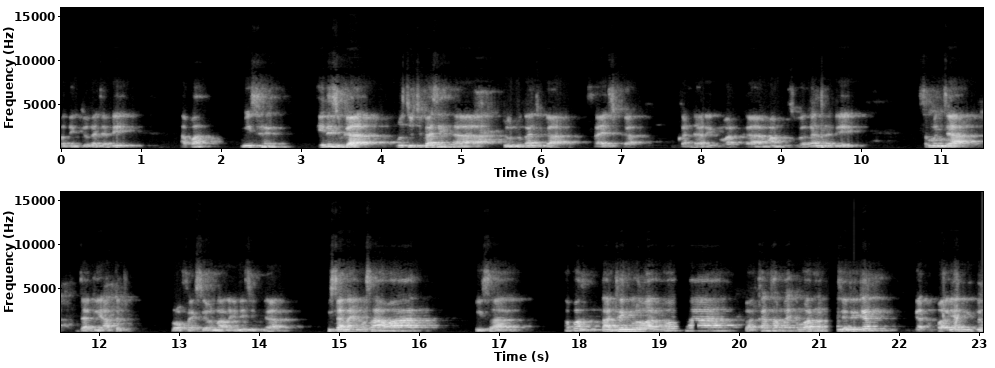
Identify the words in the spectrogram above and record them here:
penting juga. Jadi apa, misalnya ini juga lucu juga sih. Uh, dulu kan juga saya juga bukan dari keluarga mampu juga kan jadi semenjak jadi atlet profesional ini juga bisa naik pesawat bisa apa tanding luar kota bahkan sampai keluar negeri. Jadi kan nggak kebayang gitu.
